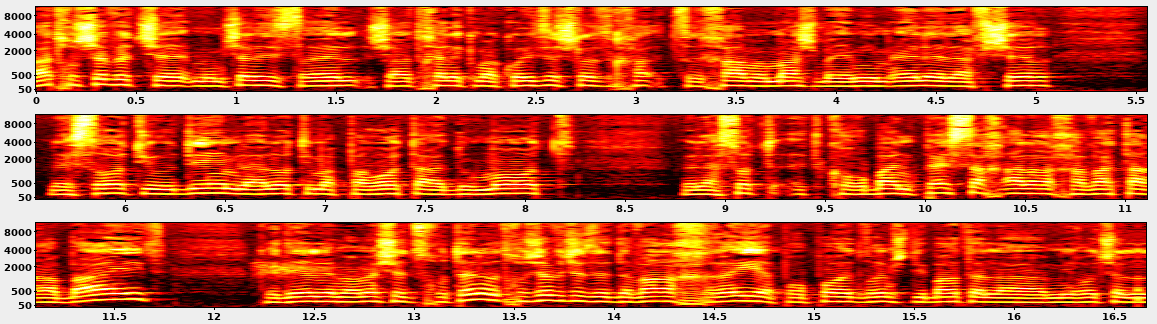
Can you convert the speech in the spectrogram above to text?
ואת חושבת שממשלת ישראל, שאת חלק מהקואליציה שלה, צריכה ממש בימים אלה לאפשר לעשרות יהודים לעלות עם הפרות האדומות ולעשות את קורבן פסח על רחבת הר הבית, כדי לממש את זכותנו, ואת חושבת שזה דבר אחראי, אפרופו הדברים שדיברת על האמירות של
